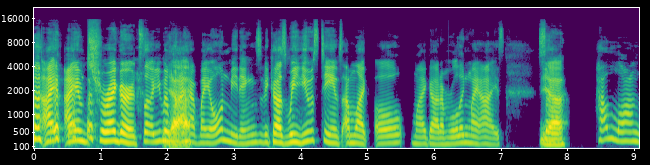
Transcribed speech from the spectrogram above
I, I am triggered. So even yeah. when I have my own meetings, because we use Teams, I'm like, oh my God, I'm rolling my eyes. So yeah. How long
